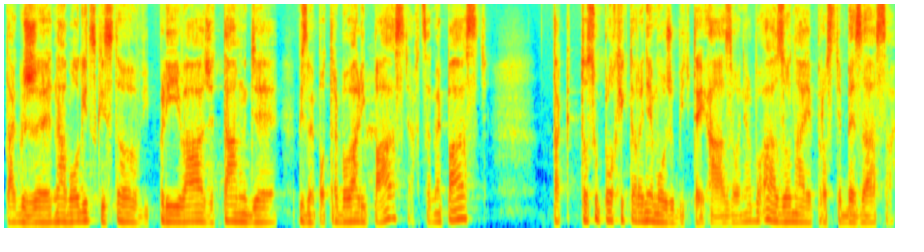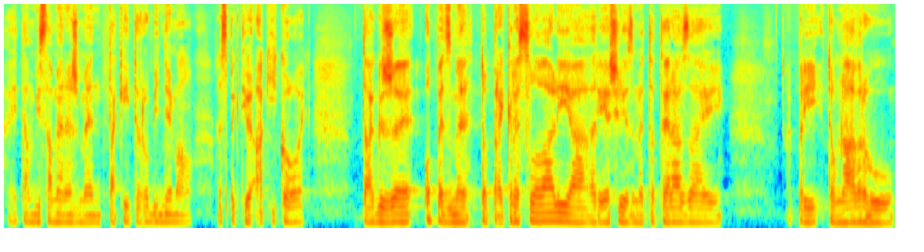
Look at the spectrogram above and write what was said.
Takže nám logicky z toho vyplýva, že tam, kde by sme potrebovali pásť a chceme pásť, tak to sú plochy, ktoré nemôžu byť v tej A zóne, lebo A zóna je proste bez zásah. Hej. Tam by sa manažment takýto robiť nemal, respektíve akýkoľvek. Takže opäť sme to prekreslovali a riešili sme to teraz aj pri tom návrhu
